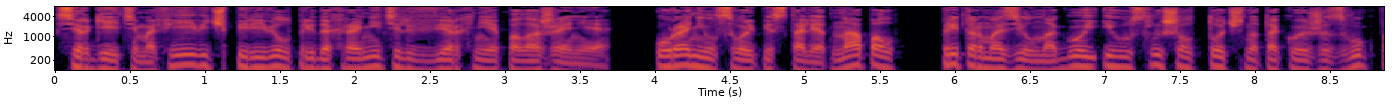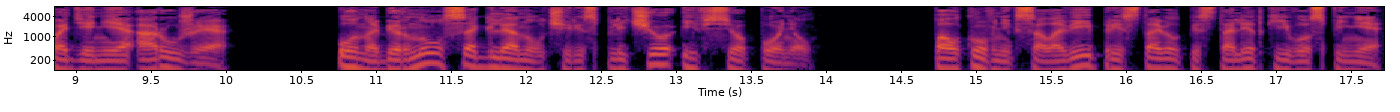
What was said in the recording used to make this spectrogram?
Сергей Тимофеевич перевел предохранитель в верхнее положение, уронил свой пистолет на пол притормозил ногой и услышал точно такой же звук падения оружия. Он обернулся, глянул через плечо и все понял. Полковник Соловей приставил пистолет к его спине.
